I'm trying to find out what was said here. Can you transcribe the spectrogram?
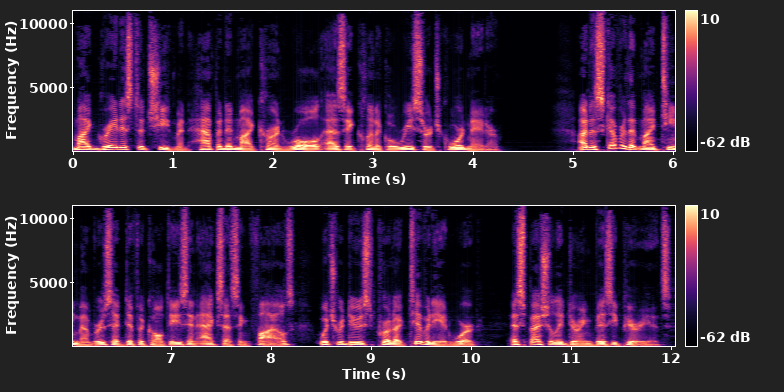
My greatest achievement happened in my current role as a clinical research coordinator. I discovered that my team members had difficulties in accessing files, which reduced productivity at work, especially during busy periods.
